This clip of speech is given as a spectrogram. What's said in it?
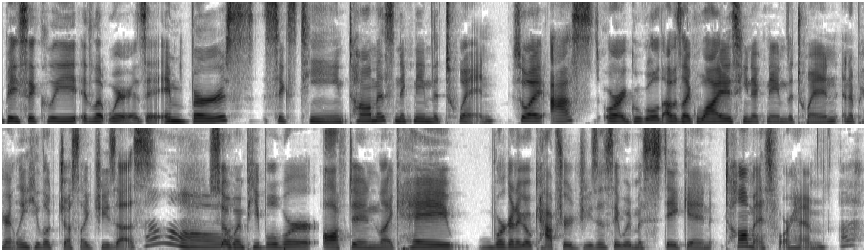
basically, it, where is it? In verse 16, Thomas nicknamed the twin. So I asked or I Googled, I was like, why is he nicknamed the twin? And apparently he looked just like Jesus. oh So when people were often like, hey, we're going to go capture Jesus, they would mistaken Thomas for him. Ah.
